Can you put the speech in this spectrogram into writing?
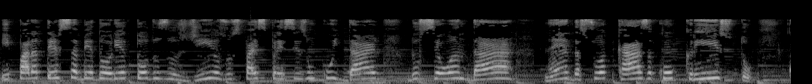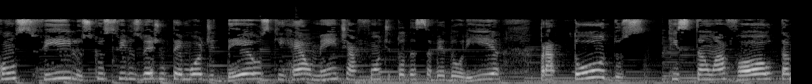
e para ter sabedoria todos os dias, os pais precisam cuidar do seu andar, né, da sua casa com Cristo, com os filhos, que os filhos vejam o temor de Deus, que realmente é a fonte de toda sabedoria para todos que estão à volta,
